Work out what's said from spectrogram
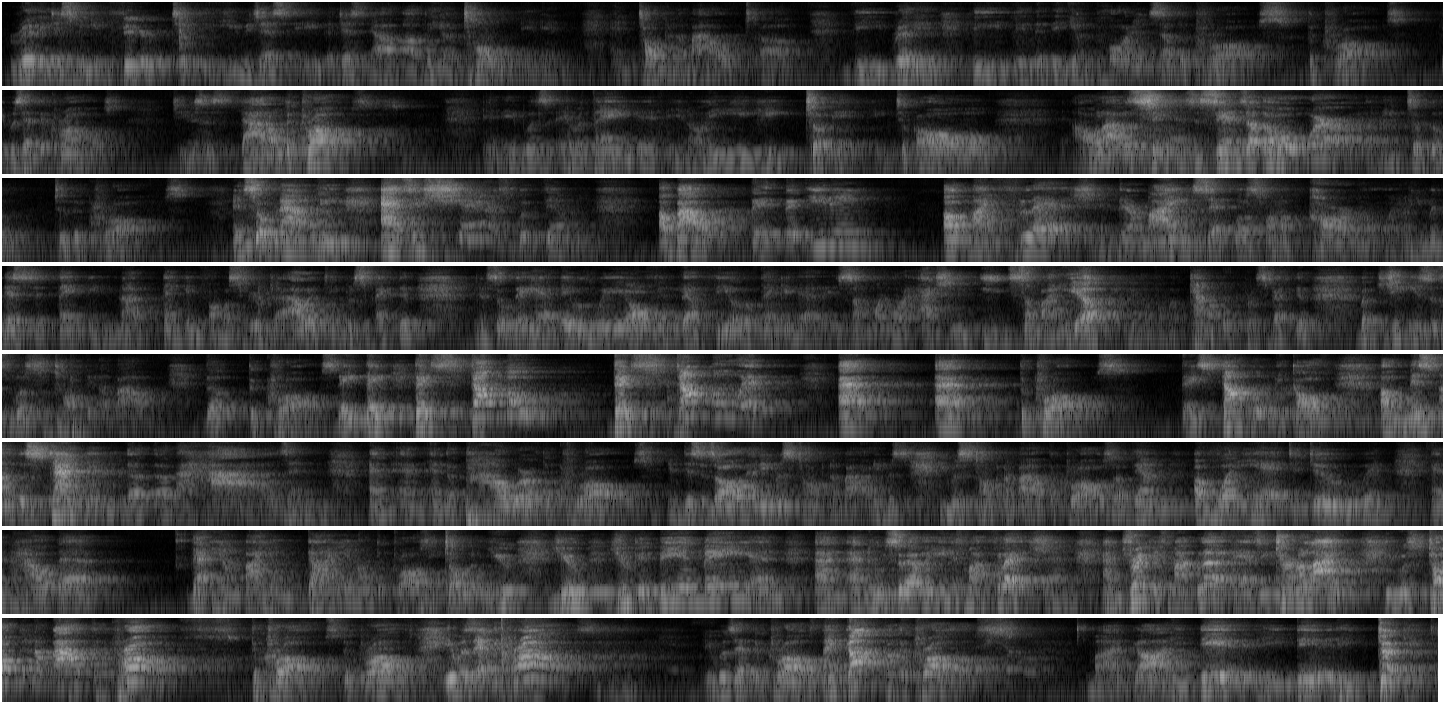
really just speaking figuratively. He was just just uh, of the atonement and and talking about uh, the really the, the the importance of the cross, the cross. It was at the cross. Jesus died on the cross. And it was everything, you know, he, he, he took it. He took all, all our sins, the sins of the whole world, and he took them to the cross. And so now he, as he shares with them about the, the eating of my flesh, and their mindset was from a carnal and a humanistic thinking, not thinking from a spirituality perspective. And so they had, they was way off in left field of thinking that is someone going to actually eat somebody up, you know, from a cannibal perspective. But Jesus was talking about the, the cross. They, they, they stumble, they stumble at, at, at the cross. They stumble because of misunderstanding the, the, the highs and, and, and, and the power of the cross. And this is all that he was talking about. He was, he was talking about the cross of them, of what he had to do and, and how that that him by him dying on the cross he told him you you you can be in me and and and whosoever eats my flesh and and drinketh my blood has eternal life he was talking about the cross the cross the cross. It was at the cross. It was at the cross. Thank god for the cross. My god he did it he did it he took it.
